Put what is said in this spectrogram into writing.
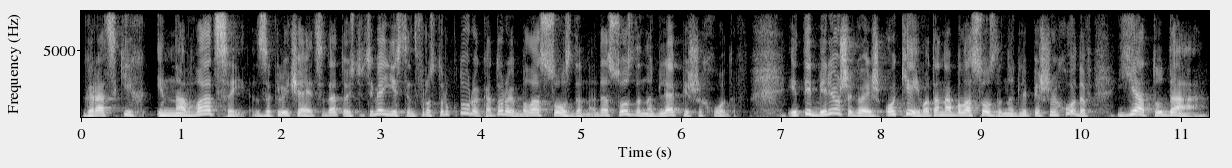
городских инноваций заключается, да, то есть у тебя есть инфраструктура, которая была создана, да, создана для пешеходов. И ты берешь и говоришь, окей, вот она была создана для пешеходов, я туда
